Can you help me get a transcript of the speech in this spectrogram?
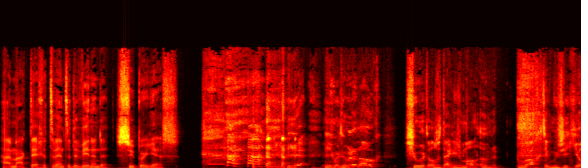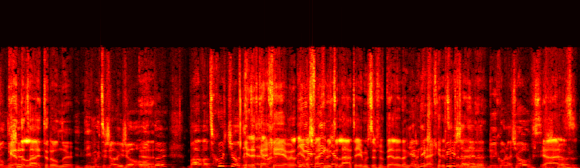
Hij maakt tegen Twente de winnende super yes. Hier moet hoe dan ook, Sjoerd, onze technische man, prachtig muziekje onder Candlelight eronder. Die moeten sowieso Ja. onder. Maar wat goed, joh. Ja, dat krijg je. Jij, jij was vijf minuten jij- later. Je moest even bellen. Dan, krijg je dit ellende. Dat doe je gewoon uit je hoofd. Ja, dat- gewoon-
